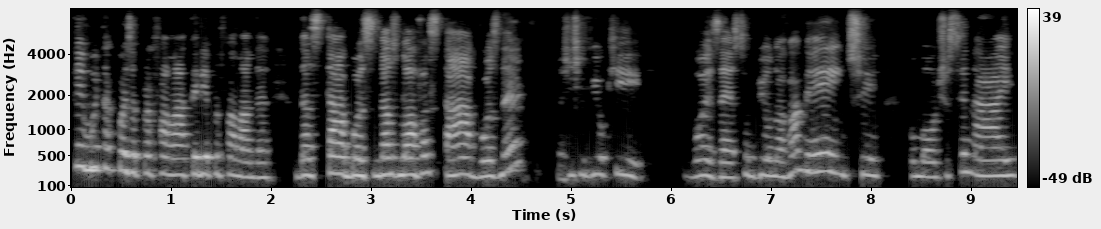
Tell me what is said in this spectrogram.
tem muita coisa para falar, teria para falar da, das tábuas, das novas tábuas, né? A gente viu que Moisés subiu novamente, o Monte Sinai,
